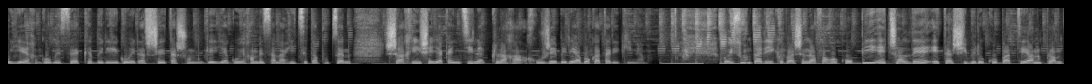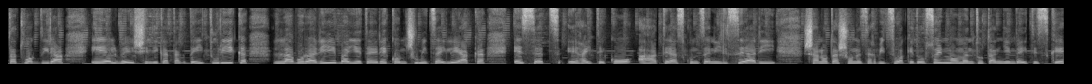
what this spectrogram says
Oier Gomezek bere egoera setasun gehiago erran bezala hitz eta putzen sarri seiakaintzin Clara Rouge bere abokatarekin. Goizuntarik basen afarroko bi etxalde eta Sibiroko batean plantatuak dira ELB sindikatak deiturik, laborari bai eta ere kontsumitzaileak ezet erraiteko ahate askuntzen hilzeari. Sanotasun zerbitzuak edo zoin momentutan jendaitezke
